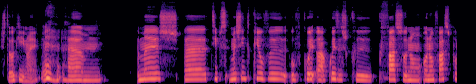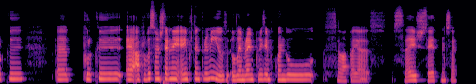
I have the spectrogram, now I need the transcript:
estou aqui, não é? um, mas, uh, tipo, mas sinto que houve, houve coi há coisas que, que faço ou não, ou não faço porque, porque a aprovação externa é, é importante para mim. Eu, eu lembrei-me, por exemplo, quando, sei lá, pá, há seis, sete, não sei,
